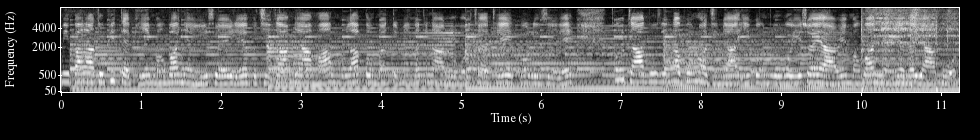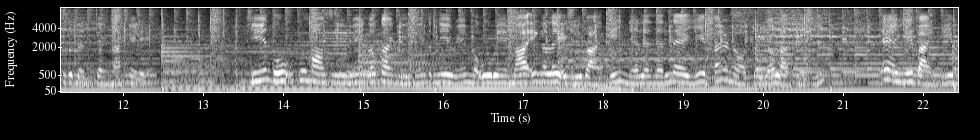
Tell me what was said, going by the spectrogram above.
မီပါလာသူဖြစ်တဲ့ဖြင့်မောင်မညံရေးဆွဲတဲ့ပကြီးကားများမှာမူလပုံမှန်တင်မြင်လက္ခဏာတို့ကိုချက်ထဲပုံလို့စေတယ်။ထို့ကြောင့်သူစင်ကဘုန်းတော်ကြီးများဤပုံတို့ကိုရေးဆွဲရာတွင်မောင်မညံရဲ့လက်ရာကိုအတူတူလက်ကြိုင်နာခဲ့တယ်။ ရင်းတို့ဥပမောင်စီတွင်လောက်ကင်နေရင်တနေ့တွင်မအိုပင်မှာအင်္ဂလိပ်အရေးပိုင်သည်နယ်လည်နယ်လှဲ့ရေးပန်းတော်သို့ရောက်လာခဲ့သည်အဲအရေးပိုင်သည်ပ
